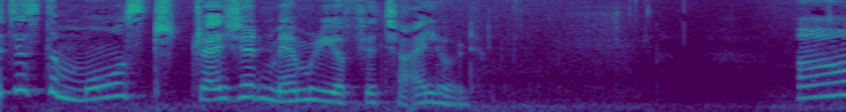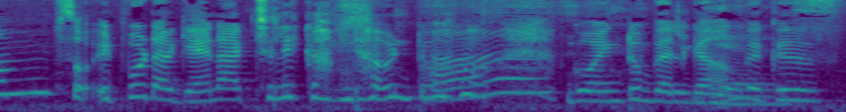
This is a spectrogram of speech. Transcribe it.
Which is the most treasured memory of your childhood? Um, so it would again actually come down to Ah. going to Belgaum Yes. because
